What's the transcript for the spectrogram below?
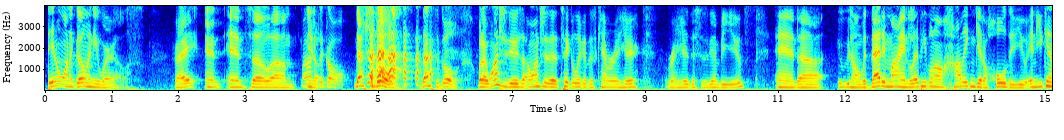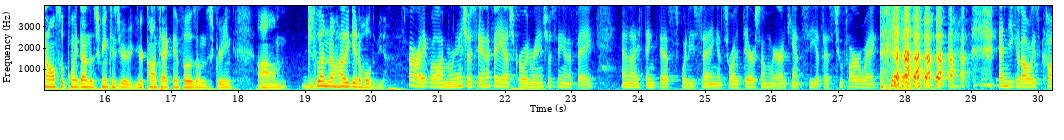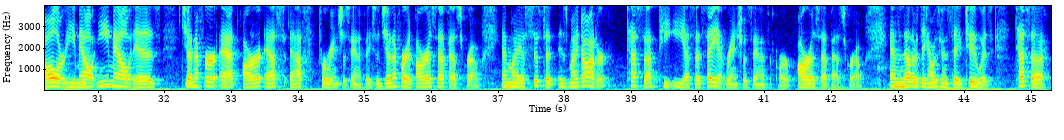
they don't want to go anywhere else, right? And and so um, Well, you that's know, the goal. that's the goal. That's the goal. What I want you to do is I want you to take a look at this camera right here. Right here. This is going to be you. And, uh, you know, with that in mind, let people know how they can get a hold of you. And you can also point down to the screen because your, your contact info is on the screen. Um, just let them know how to get a hold of you. All right. Well, I'm Rancho Santa Fe escrow in Rancho Santa Fe, and I think that's what he's saying. It's right there somewhere. I can't see it. That's too far away. and you could always call or email. Email is Jennifer at RSF for Rancho Santa Fe. So Jennifer at RSF escrow, and my assistant is my daughter. Tessa, T E S S A, at Rancho Santa Fe, or RSF escrow. And another thing I was going to say too is Tessa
